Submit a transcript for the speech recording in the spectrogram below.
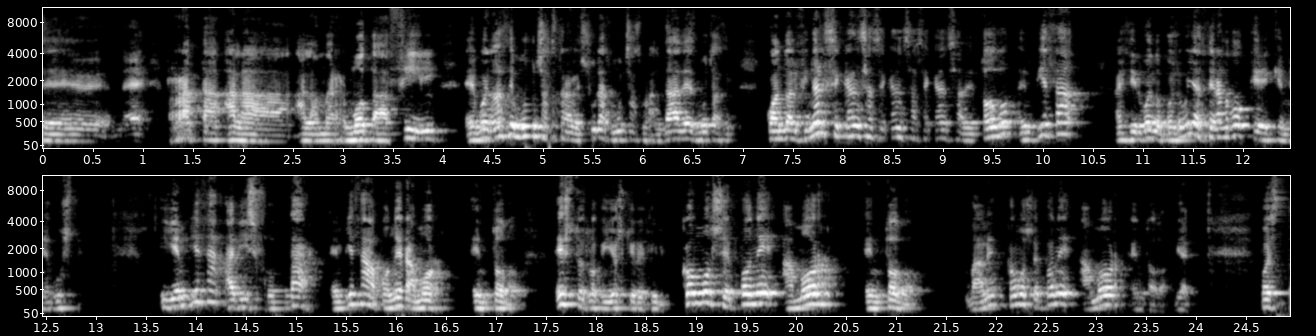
eh, rapta a la, a la, marmota Phil, eh, bueno, hace muchas travesuras, muchas maldades, muchas... Cuando al final se cansa, se cansa, se cansa de todo, empieza a decir, bueno, pues voy a hacer algo que, que me guste. Y empieza a disfrutar, empieza a poner amor en todo. Esto es lo que yo os quiero decir. ¿Cómo se pone amor en todo? ¿Vale? ¿Cómo se pone amor en todo? Bien. Pues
